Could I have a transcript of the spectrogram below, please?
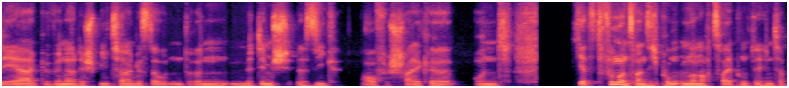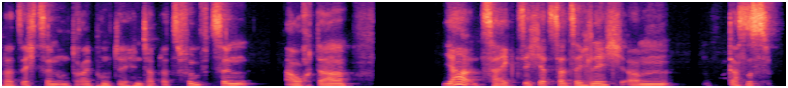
der Gewinner des Spieltages da unten drin mit dem äh, Sieg auf Schalke und jetzt 25 Punkte, nur noch zwei Punkte hinter Platz 16 und drei Punkte hinter Platz 15. Auch da, ja, zeigt sich jetzt tatsächlich, ähm, dass es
